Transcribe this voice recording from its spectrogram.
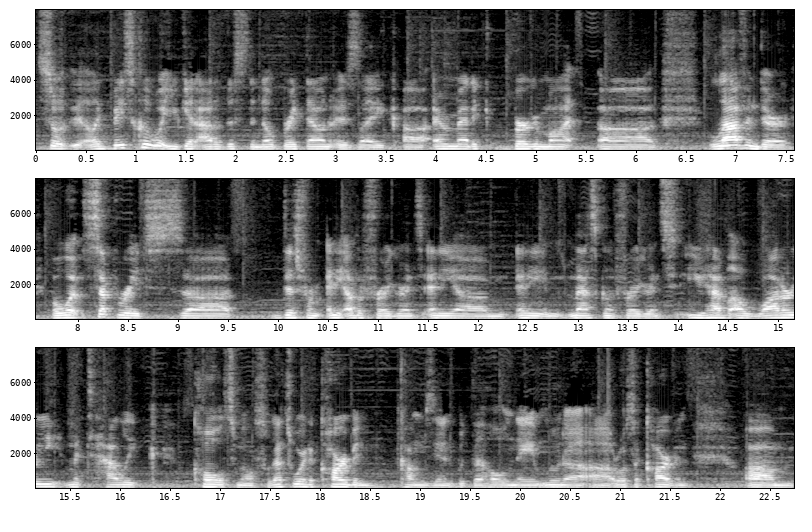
so like basically what you get out of this the note breakdown is like uh, aromatic bergamot uh, lavender but what separates uh, this from any other fragrance any um, any masculine fragrance you have a watery metallic coal smell. So that's where the carbon comes in with the whole name Luna uh, Rossa Carbon. Um,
